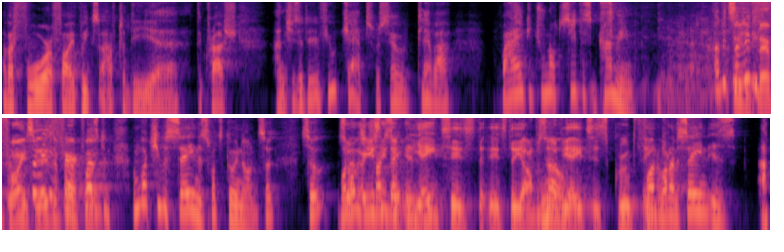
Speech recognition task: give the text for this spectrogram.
about four or five weeks after the, uh, the crash. And she said, if you chaps were so clever, why did you not see this coming? And it's It was a fair f- point. It's a It really is a fair point. question. And what she was saying is what's going on. So, so what so I was are you saying that say is- Yeats is the, it's the opposite No. of Yeats is groupthink? What, what I'm saying is at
